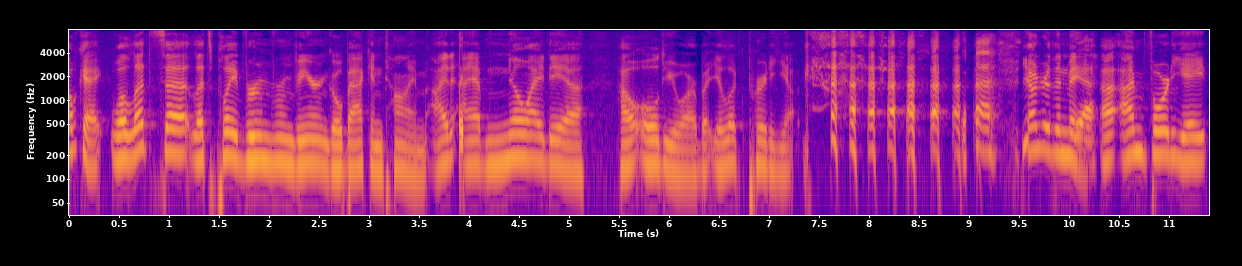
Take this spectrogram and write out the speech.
Okay well let's uh let's play vroom vroom veer and go back in time. I, I have no idea how old you are but you look pretty young. Younger than me. Yeah. I, i'm 48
